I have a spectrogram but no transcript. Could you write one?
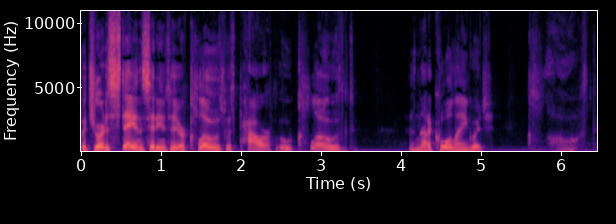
But you are to stay in the city until you're clothed with power. Ooh, clothed. Isn't that a cool language? Clothed.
